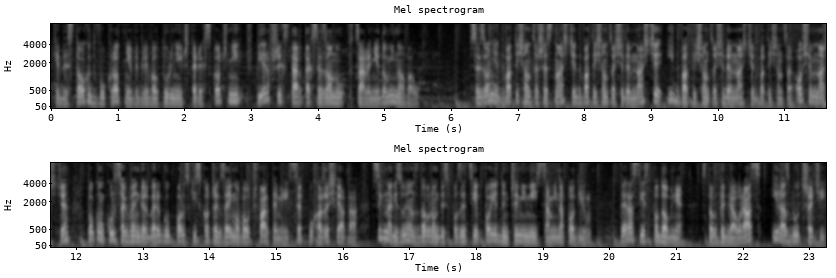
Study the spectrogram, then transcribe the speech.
kiedy Stoch dwukrotnie wygrywał turniej czterech skoczni, w pierwszych startach sezonu wcale nie dominował. W sezonie 2016-2017 i 2017-2018 po konkursach w Engelbergu polski skoczek zajmował czwarte miejsce w Pucharze Świata, sygnalizując dobrą dyspozycję pojedynczymi miejscami na podium. Teraz jest podobnie. Stoch wygrał raz i raz był trzeci,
